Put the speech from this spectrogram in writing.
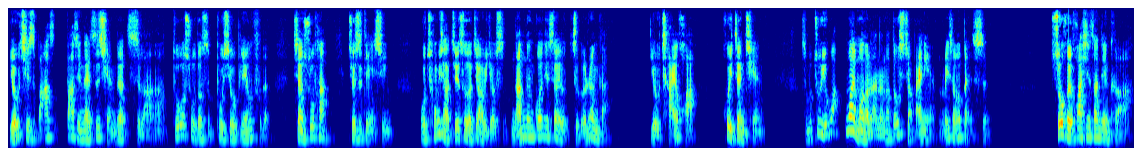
尤其是八八十年代之前的直男啊，多数都是不修边幅的，像苏胖就是典型。我从小接受的教育就是，男人关键是要有责任感、有才华、会挣钱。什么注意外外貌的男人，那都是小白脸，没什么本事。说回花心三剑客啊，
